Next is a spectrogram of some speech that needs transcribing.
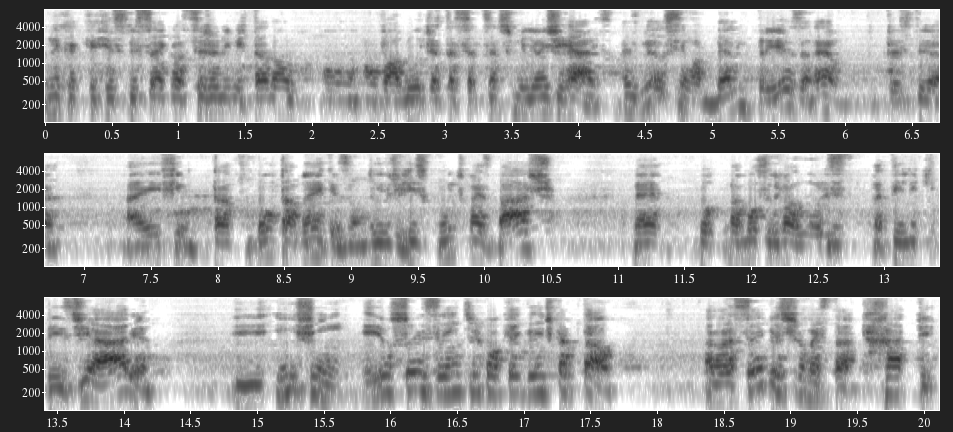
única restrição é que ela seja limitada a um, a um, valor de até 700 milhões de reais. Mas mesmo assim, uma bela empresa, né, empresa aí, enfim, tá bom tamanho, quer dizer, um nível de risco muito mais baixo, né, na Bolsa de Valores né, tem liquidez diária, e, enfim, eu sou isento de qualquer ganho de capital. Agora, se eu investir numa startup,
